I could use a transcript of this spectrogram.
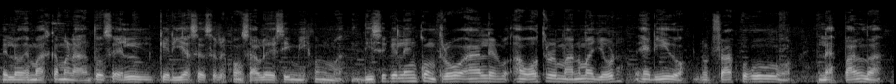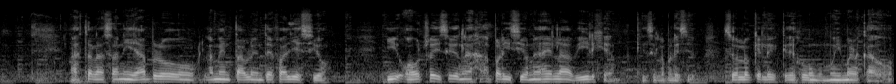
de los demás camaradas. Entonces él quería hacerse responsable de sí mismo nomás. Dice que le encontró a otro hermano mayor herido, lo trajo en la espalda hasta la sanidad, pero lamentablemente falleció. Y otro dice las apariciones de la Virgen, que se le apareció. Eso es lo que le dejó muy marcado.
